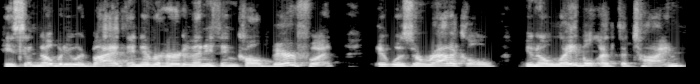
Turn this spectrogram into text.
he said nobody would buy it they never heard of anything called barefoot. It was a radical you know label at the time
